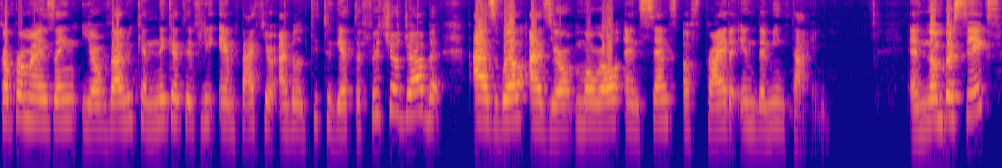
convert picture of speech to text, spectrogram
compromising your value can negatively impact your ability to get a future job as well as your moral and sense of pride in the meantime. And number six,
